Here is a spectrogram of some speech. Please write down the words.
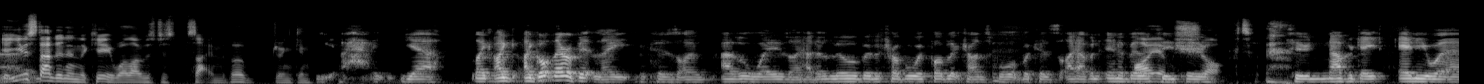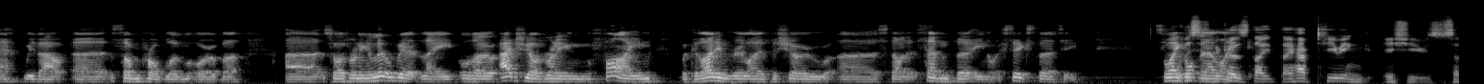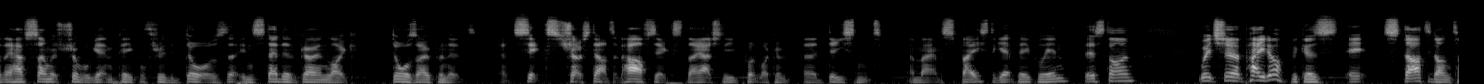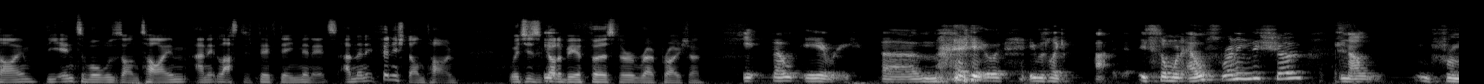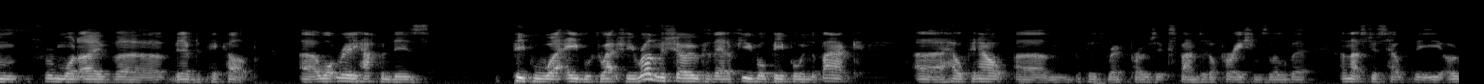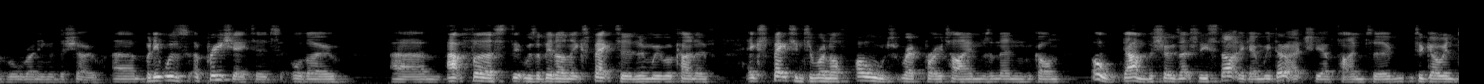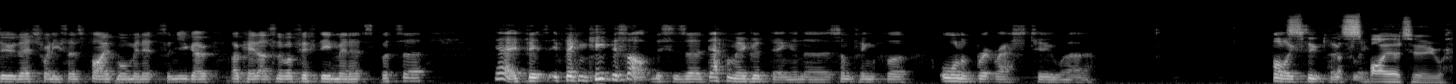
Yeah, you were standing in the queue while I was just sat in the pub drinking. Yeah, yeah. Like I, I got there a bit late because I, as always, I had a little bit of trouble with public transport because I have an inability to to navigate anywhere without uh, some problem or other. Uh, so I was running a little bit late, although actually I was running fine because I didn't realise the show uh, started at seven thirty, not six thirty. So I Well, got this is there because like they, they have queuing issues, so they have so much trouble getting people through the doors that instead of going like doors open at, at six, show starts at half six, they actually put like a, a decent amount of space to get people in this time, which uh, paid off because it started on time, the interval was on time, and it lasted 15 minutes, and then it finished on time, which has got to be a first for a Rev Pro show. it felt eerie. Um, it, it was like, uh, is someone else running this show? Now, from from what I've uh, been able to pick up, uh, what really happened is people were able to actually run the show because they had a few more people in the back uh, helping out um, because RevPro's expanded operations a little bit, and that's just helped the overall running of the show. Um, but it was appreciated, although um, at first it was a bit unexpected, and we were kind of expecting to run off old RevPro times, and then gone, oh damn, the show's actually started again. We don't actually have time to to go and do this when he says five more minutes, and you go, okay, that's another fifteen minutes. But uh, yeah, if it if they can keep this up, this is uh, definitely a good thing and uh, something for all of BritWres to uh, follow suit. Hopefully, Aspire to.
